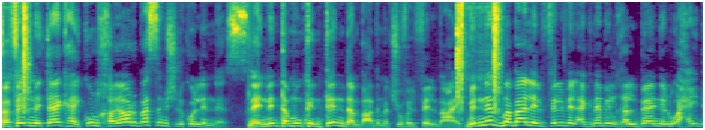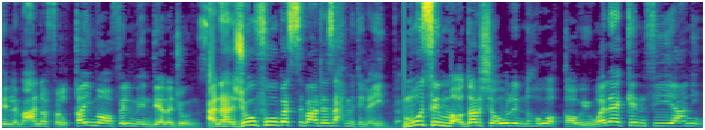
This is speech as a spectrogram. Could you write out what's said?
ففيلم تاج هيكون خيار بس مش لكل الناس. لأن أنت ممكن تندم بعد ما تشوف الفيلم عادي. بالنسبة بقى للفيلم الأجنبي الغلبان الوحيد اللي معانا في القايمة هو فيلم انديانا جونز. أنا هشوفه بس بعد زحمة العيد بقى. موسم ما أقدرش أقول ان هو قوي ولكن في يعني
